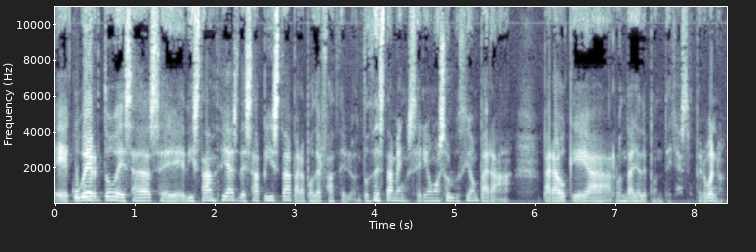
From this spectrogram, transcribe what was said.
eh, cuberto esas eh, distancias desa pista para poder facelo. entonces tamén sería unha solución para, para o que é a rondalla de Pontellas. Pero bueno,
